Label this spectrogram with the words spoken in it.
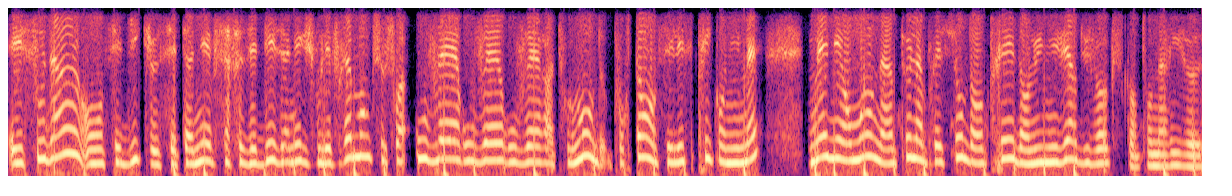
Et soudain, on s'est dit que cette année, ça faisait des années que je voulais vraiment que ce soit ouvert, ouvert, ouvert à tout le monde. Pourtant, c'est l'esprit qu'on y met. Mais néanmoins, on a un peu l'impression d'entrer dans l'univers du Vox quand on arrive euh,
